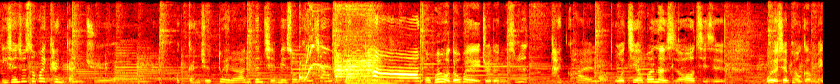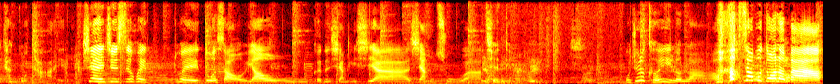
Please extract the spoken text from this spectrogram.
以前就是会看感觉啊，我感觉对了，然后就跟姐妹说，我跟你讲他，我朋友都会觉得你是不是太快了？我结婚的时候，其实我有些朋友根本没看过他、哎，现在就是会会多少要可能想一下相处啊，前提应。该可以下一个。我觉得可以了啦，差不多了吧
